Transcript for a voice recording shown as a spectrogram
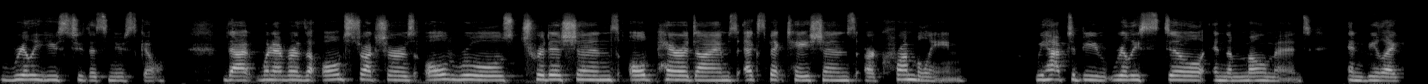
really used to this new skill that whenever the old structures, old rules, traditions, old paradigms, expectations are crumbling, we have to be really still in the moment and be like,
